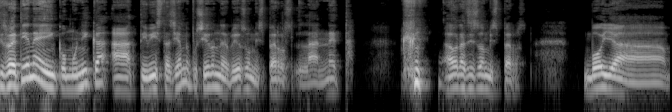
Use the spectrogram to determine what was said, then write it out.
retiene e incomunica a activistas. Ya me pusieron nerviosos mis perros, la neta. Ahora sí son mis perros. Voy a,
